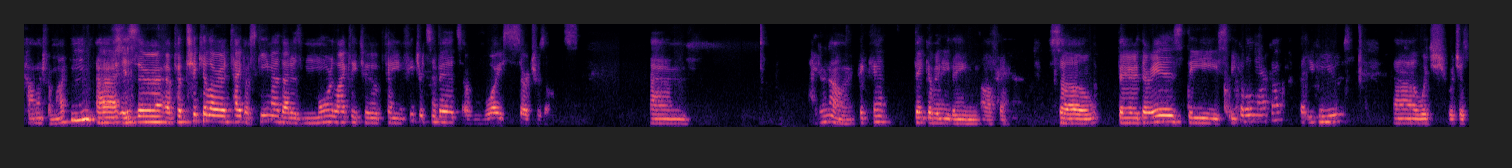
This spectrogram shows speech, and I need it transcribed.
comment from Martin. Uh, is there a particular type of schema that is more likely to obtain featured snippets or voice search results? Um, I don't know. I can't think of anything offhand. So there, there is the speakable markup that you can use uh, which which is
